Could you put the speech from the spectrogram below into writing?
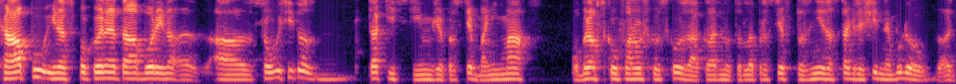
chápu i nespokojené tábory a souvisí to taky s tím, že prostě Baník má obrovskou fanouškovskou základnu. Tohle prostě v Plzni zase tak řešit nebudou. A e,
